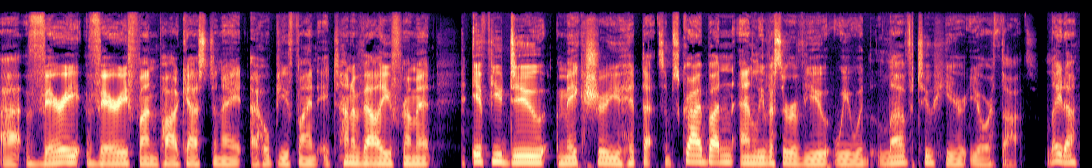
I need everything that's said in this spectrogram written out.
Uh, very, very fun podcast tonight. I hope you find a ton of value from it. If you do, make sure you hit that subscribe button and leave us a review. We would love to hear your thoughts. Later.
